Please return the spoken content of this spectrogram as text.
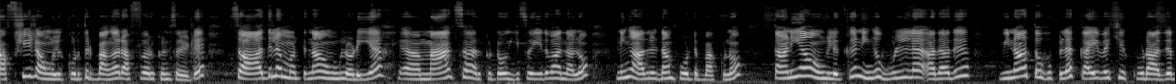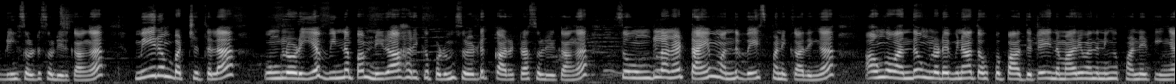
ரஃப் ஷீட் அவங்களுக்கு கொடுத்துருப்பாங்க ரஃப் ஒர்க்குன்னு சொல்லிட்டு. ஸோ அதில் மட்டும்தான் உங்களுடைய மேக்ஸாக இருக்கட்டும் ஸோ எதுவாக இருந்தாலும் நீங்கள் அதில் தான் போட்டு பார்க்கணும். தனியாக உங்களுக்கு நீங்கள் உள்ள அதாவது வினா தொகுப்பில் கை வைக்கக்கூடாது அப்படின்னு சொல்லிட்டு சொல்லியிருக்காங்க. மீறும் பட்சத்தில் உங்களுடைய விண்ணப்பம் நிராகரிக்கப்படும் சொல்லிட்டு கரெக்டாக சொல்லியிருக்காங்க. ஸோ உங்களான டைம் வந்து வேஸ்ட் பண்ணிக்காதீங்க. அவங்க வந்து உங்களுடைய வினா தொகுப்பை பார்த்துட்டு இந்த மாதிரி வந்து நீங்கள் பண்ணியிருக்கீங்க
